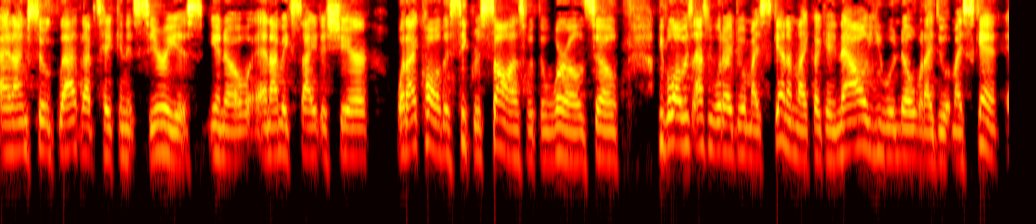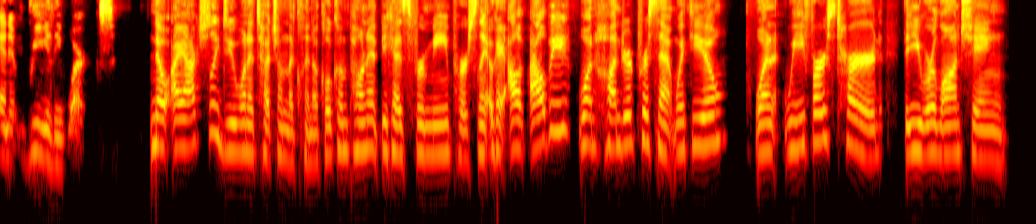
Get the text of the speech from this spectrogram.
And I'm so glad that I've taken it serious, you know, and I'm excited to share what I call the secret sauce with the world. So people always ask me what I do with my skin. I'm like, okay, now you will know what I do with my skin. And it really works. No, I actually do want to touch on the clinical component because for me personally, okay, I'll, I'll be 100% with you. When we first heard that you were launching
